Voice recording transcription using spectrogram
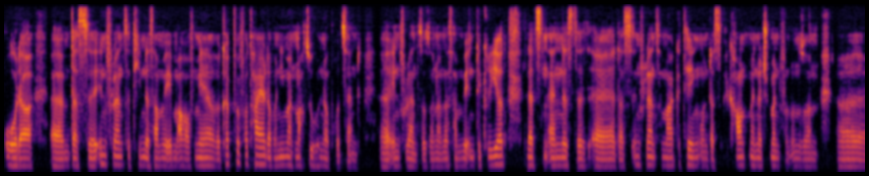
Oder ähm, das äh, Influencer-Team, das haben wir eben auch auf mehrere Köpfe verteilt, aber niemand macht zu 100 Prozent äh, Influencer, sondern das haben wir integriert. Letzten Endes das, äh, das Influencer-Marketing und das Account-Management von unseren äh,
